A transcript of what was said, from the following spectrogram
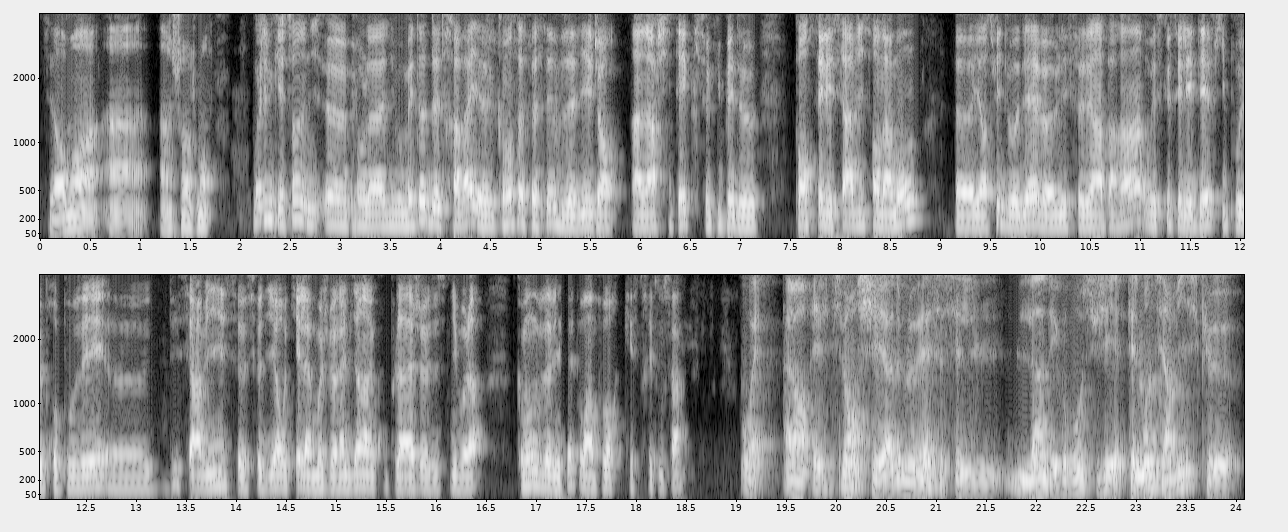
c'est vraiment un, un, changement. Moi, j'ai une question euh, pour le niveau méthode de travail. comment ça se passait? Vous aviez genre un architecte qui s'occupait de penser les services en amont euh, et ensuite vos devs euh, les faisaient un par un, ou est-ce que c'est les devs qui pouvaient proposer euh, des services, se dire ok là moi je verrais bien un couplage de ce niveau-là. Comment vous avez fait pour un peu orchestrer tout ça? Ouais, alors effectivement chez AWS c'est l'un des gros sujets. Il y a tellement de services que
